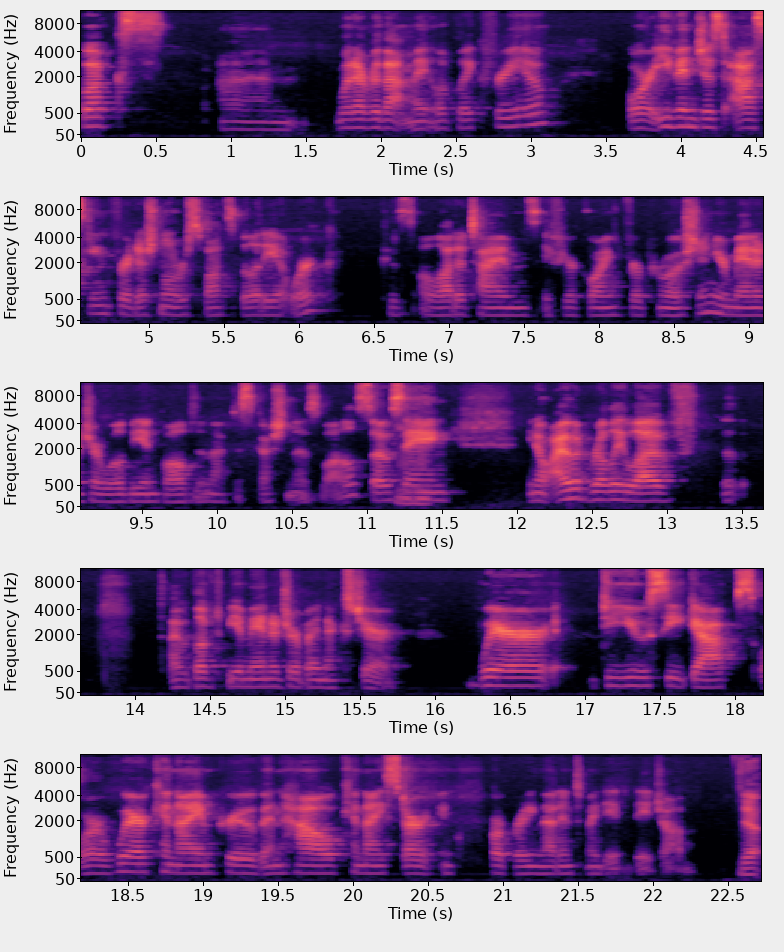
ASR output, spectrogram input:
books, um, whatever that might look like for you, or even just asking for additional responsibility at work. Because a lot of times, if you're going for a promotion, your manager will be involved in that discussion as well. So, mm-hmm. saying, you know, I would really love I would love to be a manager by next year. Where do you see gaps or where can I improve and how can I start incorporating that into my day to day job? Yeah.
